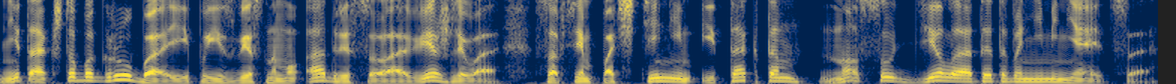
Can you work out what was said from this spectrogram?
Не так, чтобы грубо и по известному адресу, а вежливо, со всем почтением и тактом, но суть дела от этого не меняется.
